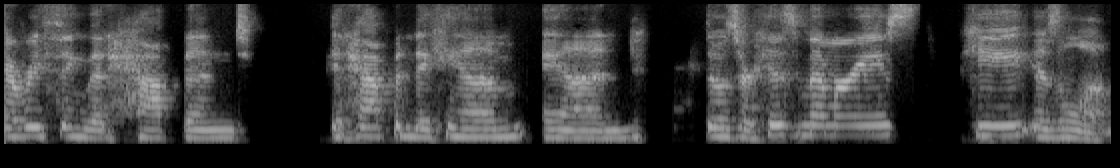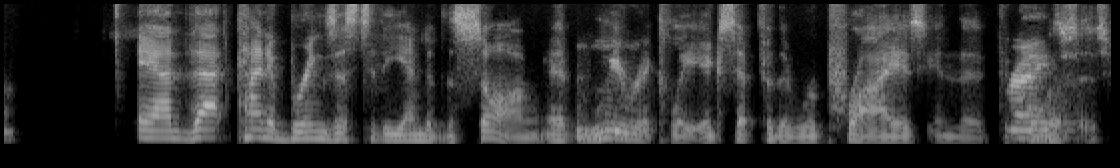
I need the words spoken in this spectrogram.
everything that happened, it happened to him, and those are his memories. He is alone and that kind of brings us to the end of the song mm-hmm. lyrically except for the reprise in the, the right. choruses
